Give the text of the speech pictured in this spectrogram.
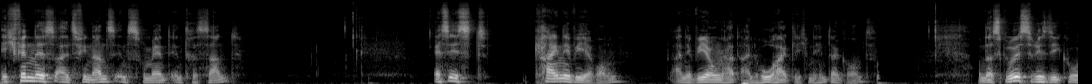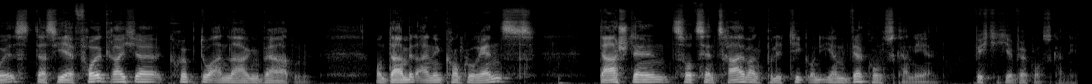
Ich finde es als Finanzinstrument interessant. Es ist keine Währung. Eine Währung hat einen hoheitlichen Hintergrund. Und das größte Risiko ist, dass je erfolgreicher Kryptoanlagen werden und damit eine Konkurrenz darstellen zur Zentralbankpolitik und ihren Wirkungskanälen, wichtige Wirkungskanäle,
